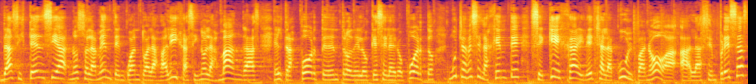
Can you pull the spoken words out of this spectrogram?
da asistencia no solamente en cuanto a las valijas, sino las mangas, el transporte dentro de lo que es el aeropuerto. Muchas veces la gente se queja y le echa la culpa ¿no? a, las empresas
